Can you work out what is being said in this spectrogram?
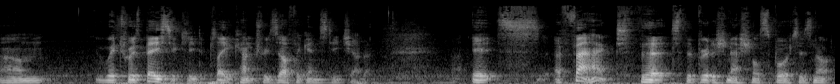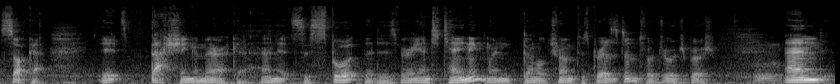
um, which was basically to play countries off against each other. It's a fact that the British national sport is not soccer. It's bashing America, and it's a sport that is very entertaining when Donald Trump is president or George Bush. And,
